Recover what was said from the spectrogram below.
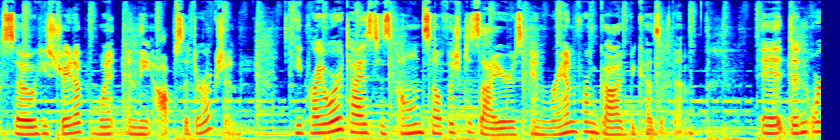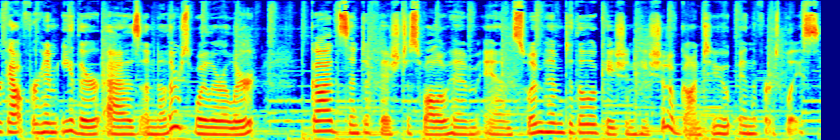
so he straight up went in the opposite direction. He prioritized his own selfish desires and ran from God because of them. It didn't work out for him either, as another spoiler alert God sent a fish to swallow him and swim him to the location he should have gone to in the first place.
